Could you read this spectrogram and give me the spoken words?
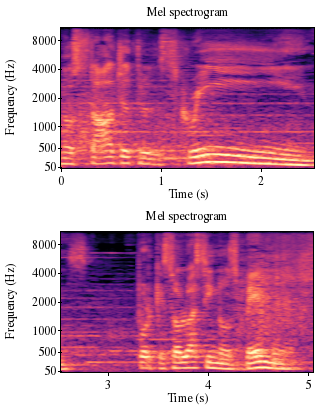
Nostalgia through the screens. Porque solo así nos vemos.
